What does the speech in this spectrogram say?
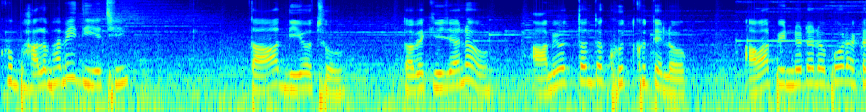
খুব ভালোভাবেই দিয়েছি। তা দিয়েছ। তবে কি জানো? আমি অত্যন্ত খুঁতখুঁতে লোক। আমার পিণ্ডটার ওপর একটা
